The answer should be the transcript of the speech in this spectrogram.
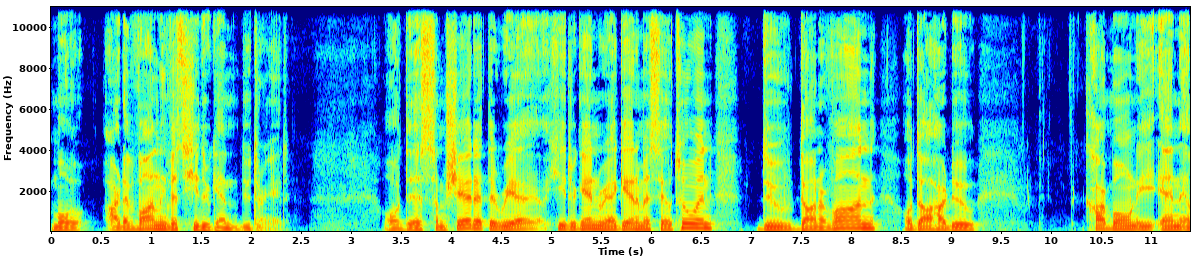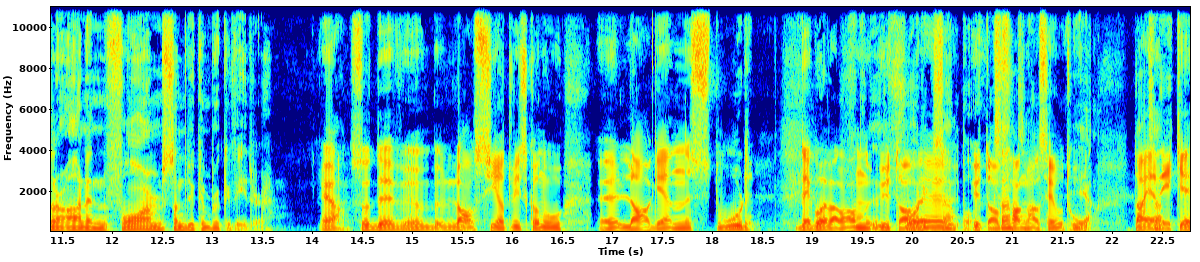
må, er det vanligvis hydrogen du trenger. Og det som skjer er at hydrogen reagerer med CO2-en, du danner vann, og da har du karbon i en eller annen form som du kan bruke videre. Ja, så det, la oss si at vi skal nå eh, lage en stol. Det går vel an ut av, For eh, ut av fanga CO2. Ja. Da, er det ikke,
